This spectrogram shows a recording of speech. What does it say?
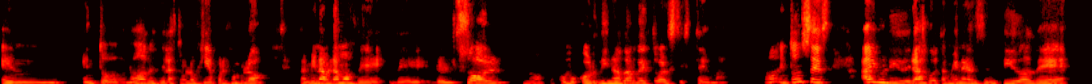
en, en todo, ¿no? Desde la astrología, por ejemplo, también hablamos de, del sol, ¿no? Como coordinador de todo el sistema, ¿no? Entonces, hay un liderazgo también en el sentido de,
